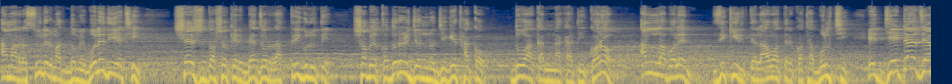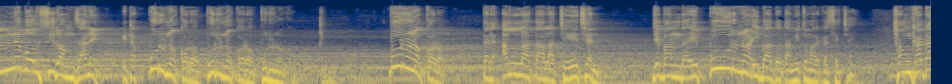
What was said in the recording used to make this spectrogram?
আমার রসুলের মাধ্যমে বলে দিয়েছি, শেষ দশকের বেজর রাত্রিগুলোতে সবে কদরের জন্য জেগে থাকো, দোয়া কান্নাকাটি করো। আল্লাহ বলেন, জিকির, তেলাওয়াতের কথা বলছি। এ যেটা যেমনে বলছি রমজানে, এটা পূর্ণ করো পূর্ণ করো পূর্ণ করো। পূর্ণ করো। তাহলে আল্লাহ তালা চেয়েছেন যে বান্দা, এ পূর্ণ ইবাদত আমি তোমার কাছে চাই। সংখ্যাটা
